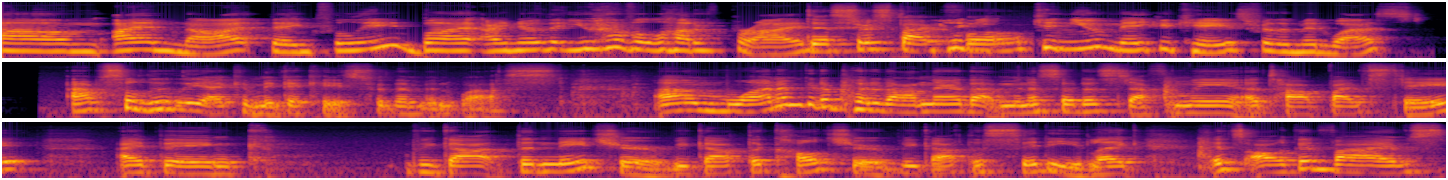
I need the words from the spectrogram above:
Um, I am not, thankfully, but I know that you have a lot of pride. Disrespectful. can you make a case for the Midwest? Absolutely, I can make a case for the Midwest. Um, one, I'm going to put it on there that Minnesota is definitely a top five state. I think we got the nature, we got the culture, we got the city. Like, it's all good vibes.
